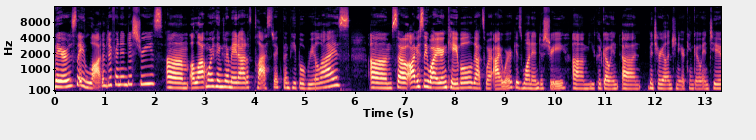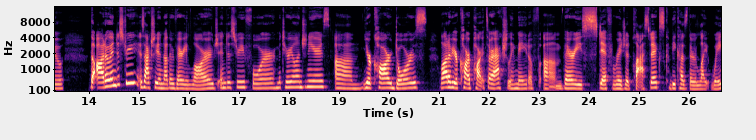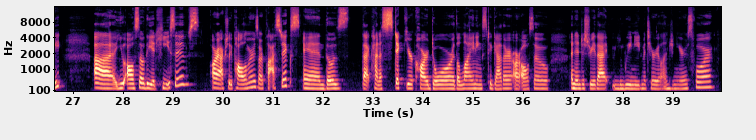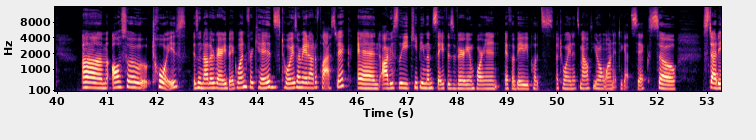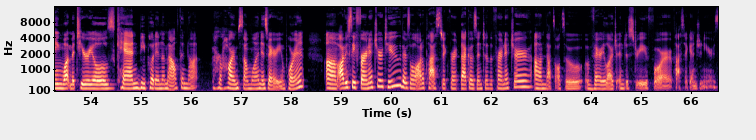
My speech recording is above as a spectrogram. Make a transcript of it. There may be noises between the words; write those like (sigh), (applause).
There's a lot of different industries. Um, a lot more things are made out of plastic than people realize. Um, so obviously, wire and cable. That's where I work. Is one industry um, you could go in. Uh, material engineer can go into. The auto industry is actually another very large industry for material engineers. Um, your car doors, a lot of your car parts are actually made of um, very stiff, rigid plastics because they're lightweight. Uh, you also the adhesives are actually polymers are plastics, and those that kind of stick your car door, the linings together, are also an industry that we need material engineers for. Um, also, toys is another very big one for kids. Toys are made out of plastic, and obviously, keeping them safe is very important. If a baby puts a toy in its mouth, you don't want it to get sick. So, studying what materials can be put in a mouth and not (laughs) harm someone is very important. Um, obviously, furniture too. There's a lot of plastic that goes into the furniture. Um, that's also a very large industry for plastic engineers.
